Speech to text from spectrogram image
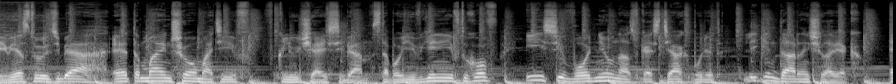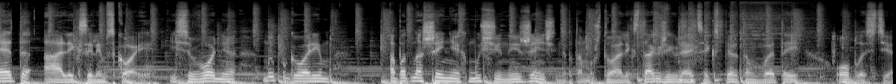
Приветствую тебя, это Mind Show Мотив «Включай себя». С тобой Евгений Евтухов, и сегодня у нас в гостях будет легендарный человек. Это Алекс Элемской. И сегодня мы поговорим об отношениях мужчины и женщины, потому что Алекс также является экспертом в этой области.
